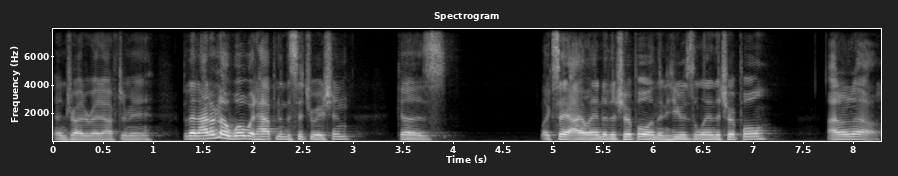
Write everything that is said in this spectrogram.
and tried it right after me. But then I don't know what would happen in the situation because, like, say I landed the triple and then he was to land the triple. I don't know.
